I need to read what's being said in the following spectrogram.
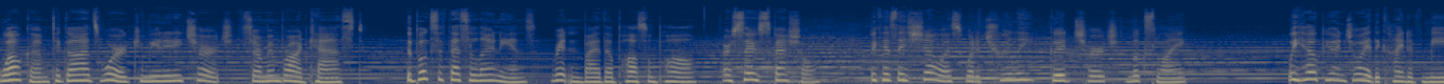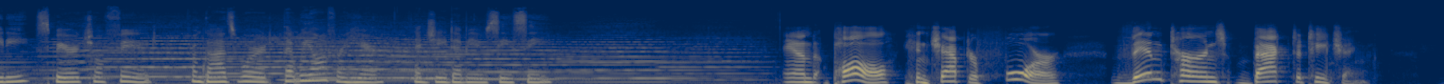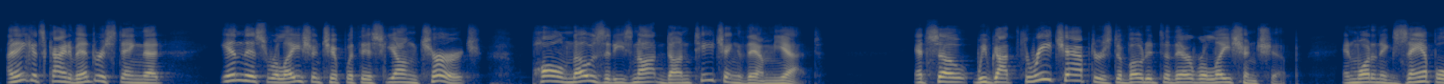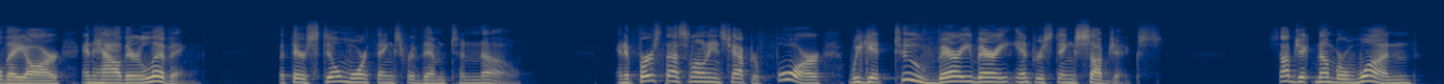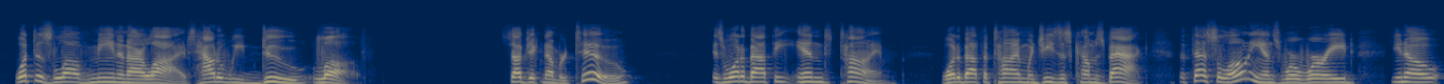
Welcome to God's Word Community Church Sermon Broadcast. The books of Thessalonians, written by the Apostle Paul, are so special because they show us what a truly good church looks like. We hope you enjoy the kind of meaty, spiritual food from God's Word that we offer here at GWCC. And Paul, in chapter 4, then turns back to teaching. I think it's kind of interesting that in this relationship with this young church, Paul knows that he's not done teaching them yet. And so we've got three chapters devoted to their relationship and what an example they are and how they're living. But there's still more things for them to know. And in 1 Thessalonians chapter 4, we get two very, very interesting subjects. Subject number one what does love mean in our lives? How do we do love? Subject number two is what about the end time? What about the time when Jesus comes back? The Thessalonians were worried, you know,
